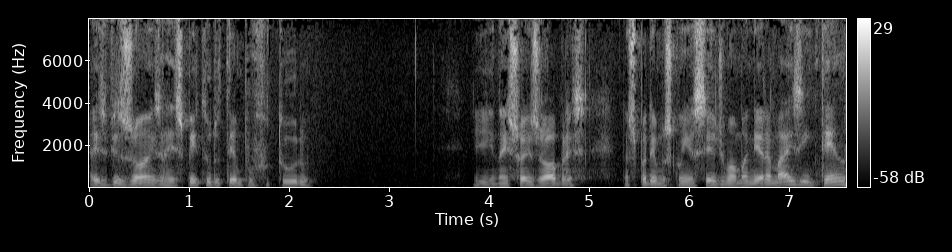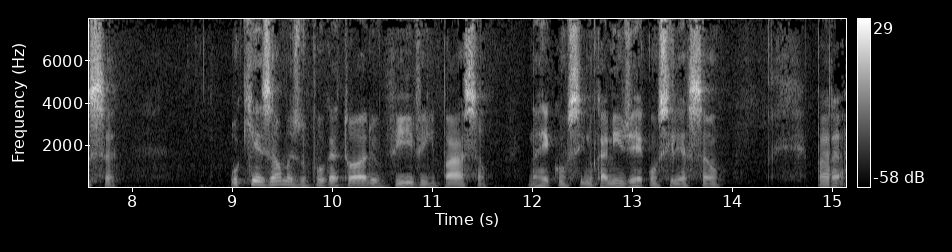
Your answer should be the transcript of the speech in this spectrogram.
as visões a respeito do tempo futuro. E nas suas obras nós podemos conhecer de uma maneira mais intensa o que as almas no purgatório vivem e passam no caminho de reconciliação para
